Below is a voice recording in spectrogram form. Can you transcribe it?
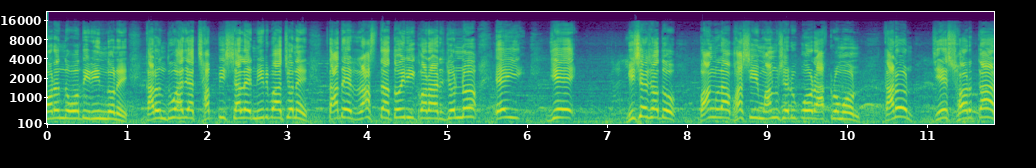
নরেন্দ্র মোদীর ইন্ধনে। কারণ দু হাজার ছাব্বিশ সালের নির্বাচনে তাদের রাস্তা তৈরি করার জন্য এই যে বিশেষত বাংলাভাষী মানুষের উপর আক্রমণ। কারণ যে সরকার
